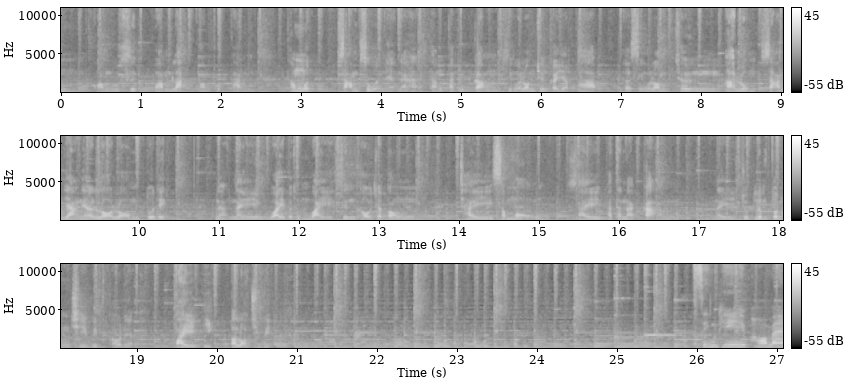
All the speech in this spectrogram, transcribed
มณ์ ความรู้สึก ความรักความผูกพันทั้งหมด 3 ส่วนเนี่ยนะฮะทั้งพันธุกรรม สิ่งแวดล้อมเชิงกายภาพ และสิ่งแวดล้อมเชิงอารมณ์ 3 อย่างเนี่ยหล่อหลอมตัวเด็กนะในวัยปฐมวัย ซึ่งเขาจะต้องใช้สมองใช้พัฒนาการในจุดเริ่มต้นของชีวิตเขาเนี่ยไปอีกตลอดชีวิตสิ่งที่พ่อแม่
